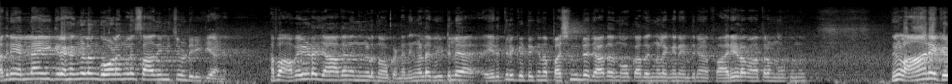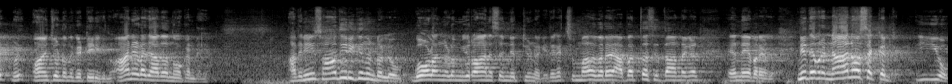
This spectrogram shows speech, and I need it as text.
അതിനെല്ലാം ഈ ഗ്രഹങ്ങളും ഗോളങ്ങളും സ്വാധീനിച്ചുകൊണ്ടിരിക്കുകയാണ്. അപ്പോൾ അവയുടെ ജാതകം നിങ്ങൾ നോക്കണ്ടേ. നിങ്ങളുടെ വീട്ടിലെ എരുത്തിൽ കെട്ടിക്കുന്ന പശുവിന്റെ ജാതകം നോക്കാതെ നിങ്ങൾ എങ്ങനെ എന്തിനാണ് ഭാര്യയുടെ മാത്രം നോക്കുന്നത്? നിങ്ങൾ ആനയെ വാങ്ങിച്ചുകൊണ്ട് വാങ്ങിച്ചുകൊണ്ടൊന്ന് കെട്ടിയിരിക്കുന്നു. ആനയുടെ ജാതകം നോക്കണ്ടേ? അതിനെ സ്വാധീനിക്കുന്നുണ്ടല്ലോ. ഗോളങ്ങളും യുറാനസും നെപ്റ്റ്യൂണൊക്കെ ഇതൊക്കെ ചുമ്മാ വരെ അബദ്ധ സിദ്ധാന്തങ്ങൾ എന്നേ പറയുള്ളൂ. ഇനി ഇതേപോലെ നാനോ സെക്കൻഡ് അയ്യോ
